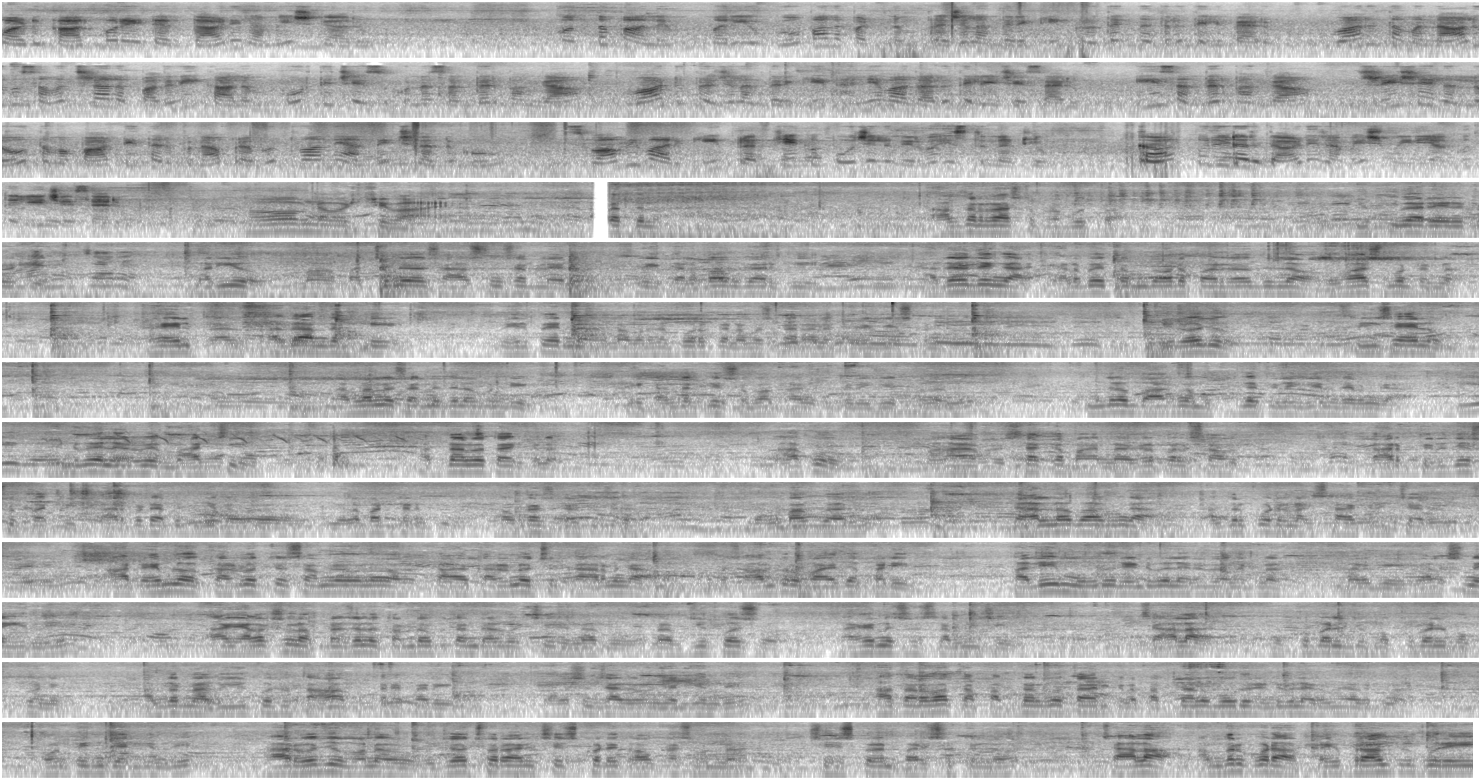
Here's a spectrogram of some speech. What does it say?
Ward corporator దాడి రమేష్ గారు. కొత్తపాలెం మరియు గోపాలపట్నం ప్రజలందరికీ కృతజ్ఞతలు తెలిపారు. వారు తమ నాలుగు సంవత్సరాల పదవీ కాలం పూర్తి చేసుకున్న సందర్భంగా వార్డు ప్రజలందరికీ ధన్యవాదాలు తెలియజేశారు. ఈ సందర్భంగా శ్రీశైలంలో తమ పార్టీ తరపున ప్రభుత్వాన్ని అందించినందుకు స్వామివారికి ప్రత్యేక పూజలు నిర్వహిస్తున్నట్లు కార్పొరేటర్ దాడి రమేష్ మీడియాకు తెలియజేశారు. ఓం నమ శివాయ. పెద్దలు. ఆంధ్ర రాష్ట్ర ప్రభుత్వ. విప్పు గారైనటువంటి మరియు మా పశ్చిమ శాసనసభ్యులైన శ్రీ గణబాబు గారికి అదేవిధంగా ఎనభై తొమ్మిదవ పరిధిలో నివాసం ఉంటున్న మహిళ ప్రజలందరికీ మీరు పేరున నా హృదయపూర్వక నమస్కారాలు తెలియజేసుకుంటున్నాను. ఈరోజు శ్రీశైలం అల్లన్న సన్నిధిలో ఉండి మీకు అందరికీ శుభాకాంక్షలు తెలియజేస్తున్నాను. ఇందులో భాగంగా ముఖ్యంగా తెలియజేయడం విధంగా రెండు వేల ఇరవై మార్చి పద్నాలుగో తారీఖున నాకు మహా విశాఖ మహా నగరపాలక సంస్థ కార్పొ తెలుగుదేశం పార్టీ కార్పొరేట్ అభ్యర్థిగా నిలబడటానికి అవకాశం కల్పించారు. చంద్రబాబు గారు. దానిలో భాగంగా అందరూ కూడా నాకు సహకరించారు. ఆ టైంలో కరోనా వచ్చే సమయంలో క- కరోనా వచ్చిన కారణంగా ఒక సాయంత్రం వాయిదా పడి పది మూడు రెండు వేల ఇరవై ఒకటిన మనకి ఎలక్షన్ అయ్యింది. ఆ ఎలక్షన్లో ప్రజలు తండోపతండాలు వచ్చి నాకు నా విజయ కోసం అహిర్నిశ శ్రమించి చాలా మొక్కుబళ్ళు మొక్కుబళ్ళు మొక్కుకొని అందరూ నా విజయ కోసం తాపత్రపడి ఎలక్షన్ జరగడం జరిగింది. ఆ తర్వాత పద్నాలుగో తారీఖున పద్నాలుగు మూడు రెండు వేల ఇరవై ఒకటిన కౌంటింగ్ జరిగింది. ఆ రోజు మనం విజయోత్సవాలు చేసుకోవడానికి అవకాశం ఉన్నా చేసుకోలేని పరిస్థితుల్లో చాలా అందరూ కూడా భయభ్రాంతులు గురై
